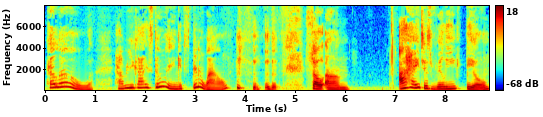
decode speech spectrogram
hello. How are you guys doing? It's been a while. so, um, I just really feel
